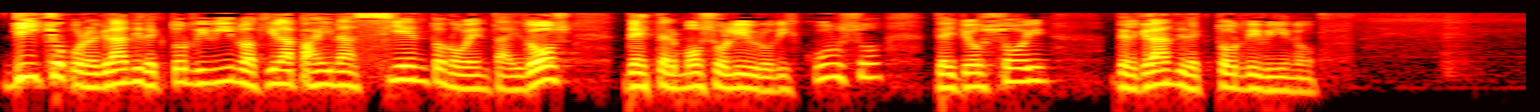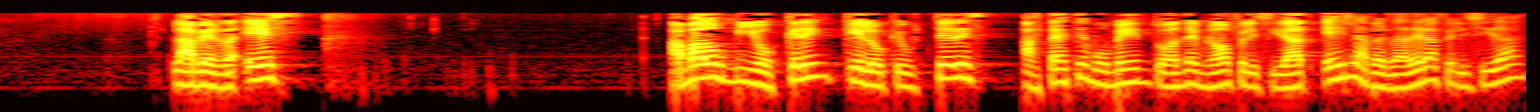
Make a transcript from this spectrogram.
dicho por el gran director divino aquí en la página 192 de este hermoso libro, Discurso de Yo Soy del gran director divino. La verdad es, amados míos, ¿creen que lo que ustedes hasta este momento han denominado felicidad es la verdadera felicidad?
